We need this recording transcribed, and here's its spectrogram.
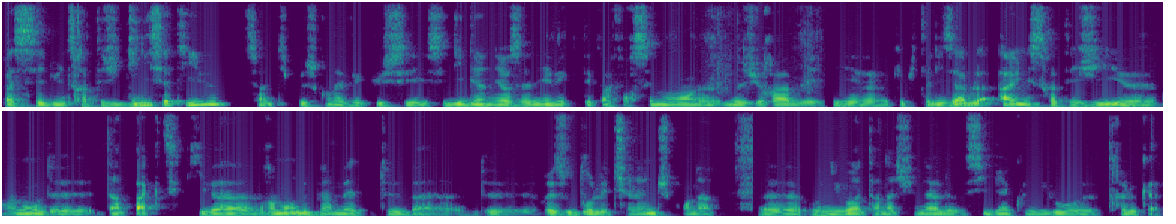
Passer d'une stratégie d'initiative, c'est un petit peu ce qu'on a vécu ces, ces 10 dernières années, mais qui n'était pas forcément mesurable et, capitalisable, à une stratégie vraiment d'impact qui va vraiment nous permettre de, bah, de résoudre les challenges qu'on a au niveau international, aussi bien qu'au niveau très local.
